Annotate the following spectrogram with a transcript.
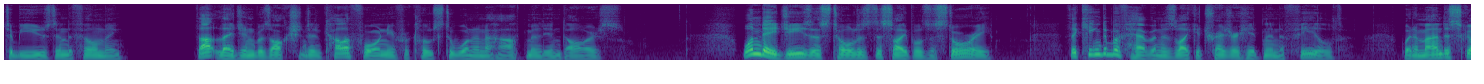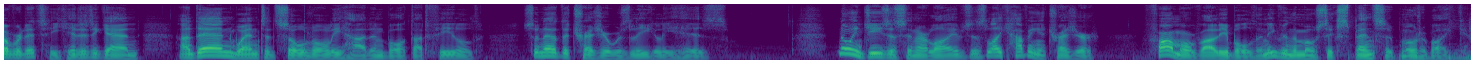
to be used in the filming. That legend was auctioned in California for close to $1.5 million. One day Jesus told his disciples a story. The kingdom of heaven is like a treasure hidden in a field. When a man discovered it, he hid it again and then went and sold all he had and bought that field. So now the treasure was legally his. Knowing Jesus in our lives is like having a treasure, far more valuable than even the most expensive motorbike.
